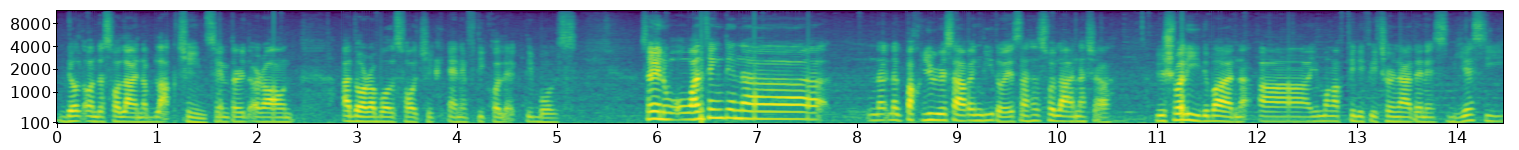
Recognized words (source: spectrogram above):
built on the Solana blockchain centered around adorable Solchick NFT collectibles. So yun, one thing din na, na nagpa-curious sa akin dito is nasa Solana siya. Usually, 'di ba, uh, yung mga fini-feature natin is BSC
